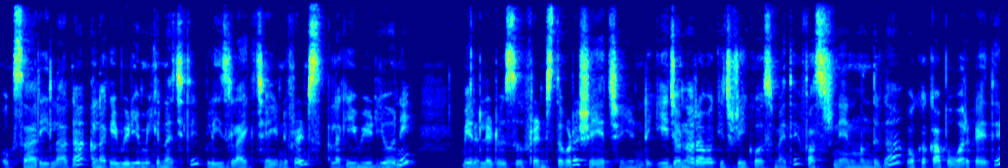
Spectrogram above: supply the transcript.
ఒకసారి ఇలాగా. అలాగే ఈ వీడియో మీకు నచ్చితే ప్లీజ్ లైక్ చేయండి ఫ్రెండ్స్. అలాగే ఈ వీడియోని మీ రిలేటివ్స్ ఫ్రెండ్స్తో కూడా షేర్ చేయండి. ఈ జొన్న రవ్వ కిచడీ కోసం అయితే ఫస్ట్ నేను ముందుగా ఒక కప్పు వరకు అయితే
